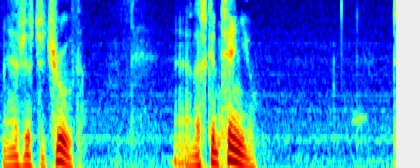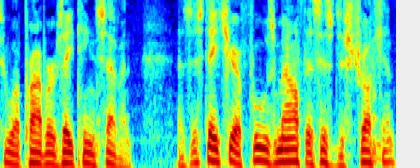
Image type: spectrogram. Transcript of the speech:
And that's just the truth. And let's continue to uh, Proverbs 18.7. As it states here, a fool's mouth is his destruction,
